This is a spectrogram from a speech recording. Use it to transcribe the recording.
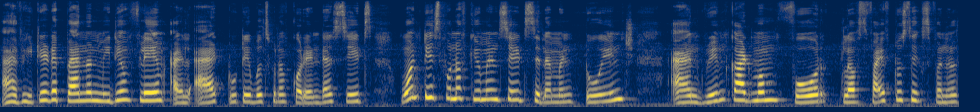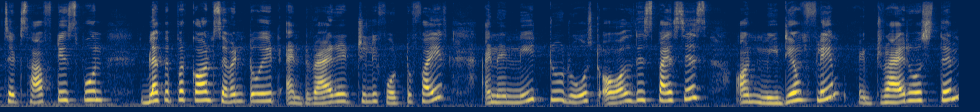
I have heated a pan on medium flame. I'll add 2 tablespoons of coriander seeds, 1 teaspoon of cumin seeds, cinnamon 2 inch and green cardamom 4 cloves 5 to 6 fennel seeds half teaspoon black peppercorn 7 to 8 and dry red chili 4 to 5 and I need to roast all these spices on medium flame I dry roast them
